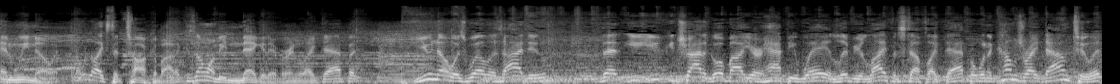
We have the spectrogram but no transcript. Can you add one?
and we know it. Nobody likes to talk about it because I don't want to be negative or anything like that. But you know as well as I do that you, you can try to go about your happy way and live your life and stuff like that. But when it comes right down to it,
